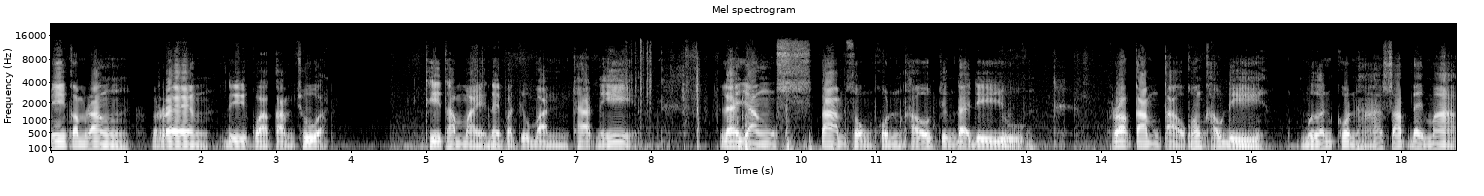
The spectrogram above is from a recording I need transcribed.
มีกำลังแรงดีกว่ากรรมชั่ว ที่ทำใหม่ในปัจจุบันชาตินี้ และยังตามส่งผลเขาจึงได้ดีอยู่ เพราะกรรมเก่าของเขาดี เหมือนคนหาทรัพย์ได้มาก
